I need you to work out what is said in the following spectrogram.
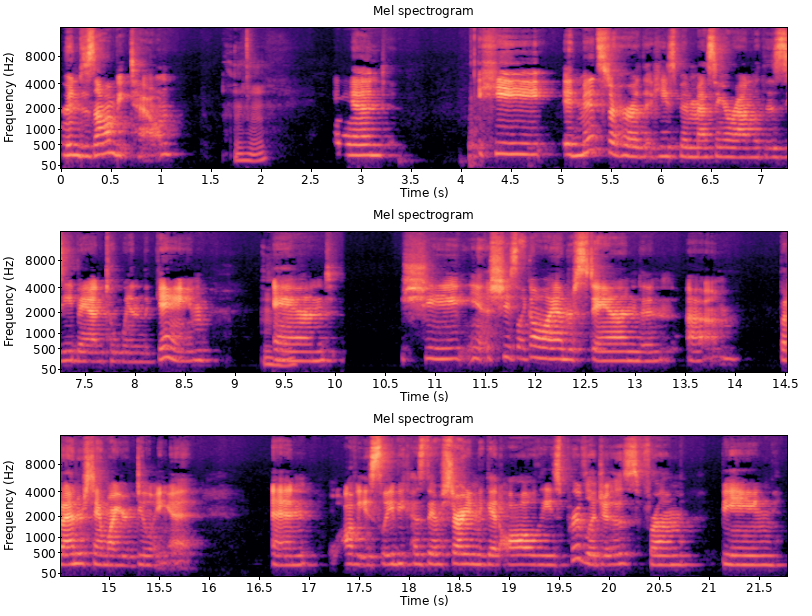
her into Zombie Town. Mm-hmm. And he admits to her that he's been messing around with his Z band to win the game, Mm-hmm. and she you know, she's like oh i understand and um but i understand why you're doing it and obviously because they're starting to get all these privileges from being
